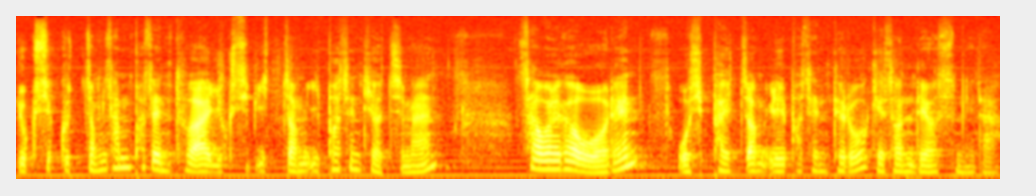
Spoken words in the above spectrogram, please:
69.3%와 62.2%였지만 4월과 5월엔 58.1%로 개선되었습니다.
